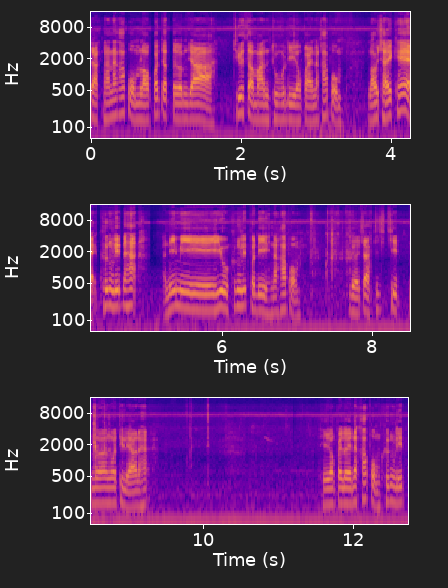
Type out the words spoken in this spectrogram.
จากนั้นนะครับผมเราก็จะเติมยาชื่อสามัญทูฟดีลงไปนะครับผม เราใช้แค่ครึ่งลิตรนะฮะ อันนี้มีอยู่ครึ่งลิตรพอดีนะครับผม เหลือจากที่ฉีดเมื่องวดที่แล้วนะฮะ เทลงไปเลยนะครับผมครึ่งลิตร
